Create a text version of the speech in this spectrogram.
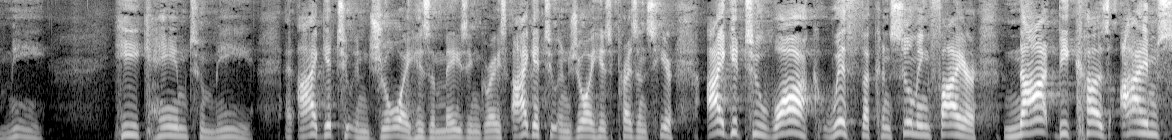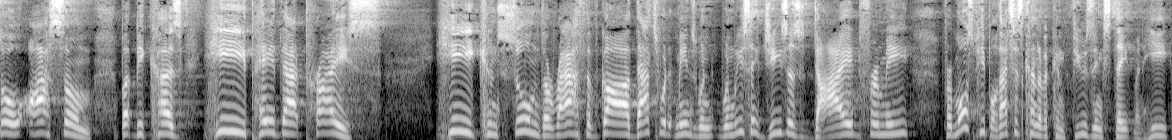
me. He came to me, and I get to enjoy His amazing grace. I get to enjoy His presence here. I get to walk with the consuming fire, not because I'm so awesome, but because He paid that price. He consumed the wrath of God. That's what it means when, when we say Jesus died for me. For most people, that's just kind of a confusing statement. He,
